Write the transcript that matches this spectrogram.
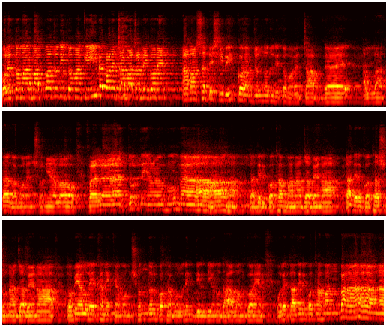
বলে তোমার বাপ মা যদি তোমাকে এই ব্যাপারে চাপাচাপি করে, আমার সাথে শিরিক করার জন্য যদি তোমার চাপ দেয় আল্লাহ তাআলা বলেন, শুনিয়া লও, ফালা তুতি'হুমা তাদের কথা মানা যাবে না, তাদের কথা শোনা যাবে না। তবে আল্লাহ এখানে কেমন সুন্দর কথা বললেন, দিল দিয়ে অনুধাবন করেন, বলে, তাদের কথা মানবা না।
